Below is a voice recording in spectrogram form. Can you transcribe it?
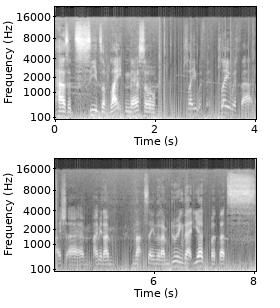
has its seeds of light in there. So play with it. Play with that. I, sh- I, I mean, I'm not saying that I'm doing that yet, but that's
